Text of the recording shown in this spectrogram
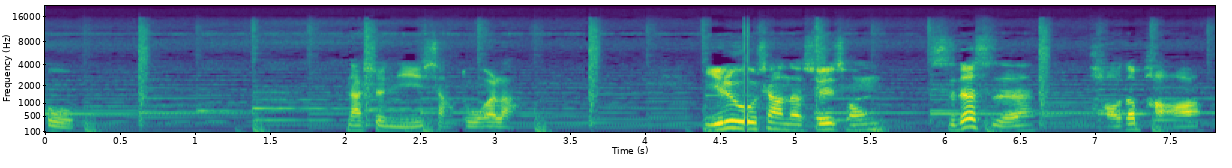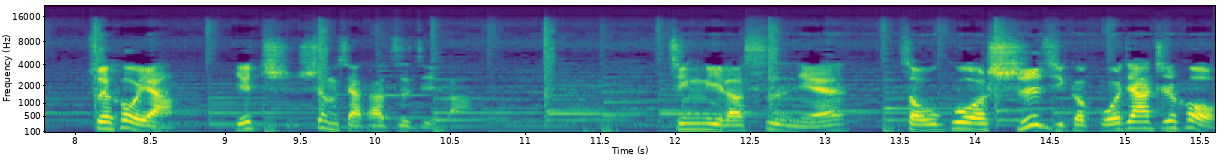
不，那是你想多了。一路上的随从，死的死，跑的跑，最后呀，也只剩下他自己了。经历了四年，走过十几个国家之后，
